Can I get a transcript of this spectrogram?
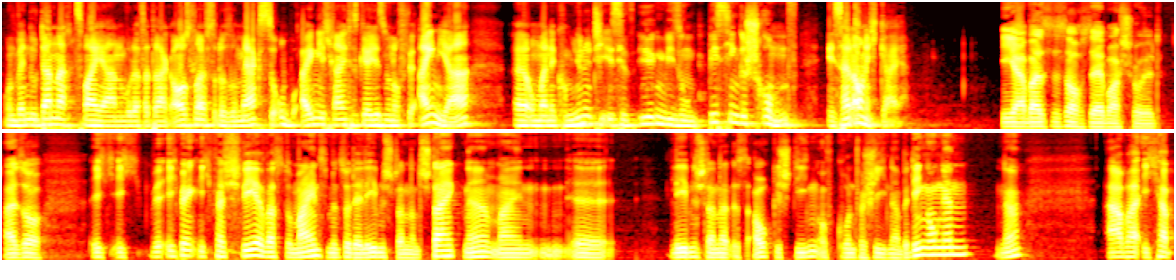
Und wenn du dann nach zwei Jahren, wo der Vertrag ausläuft oder so, merkst, so, oh, eigentlich reicht das Geld jetzt nur noch für ein Jahr äh, und meine Community ist jetzt irgendwie so ein bisschen geschrumpft, ist halt auch nicht geil. Ja, aber es ist auch selber schuld. Also, ich, ich, ich, ich verstehe, was du meinst, mit so der Lebensstandard steigt, ne? Mein äh, Lebensstandard ist auch gestiegen aufgrund verschiedener Bedingungen, ne? Aber ich habe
